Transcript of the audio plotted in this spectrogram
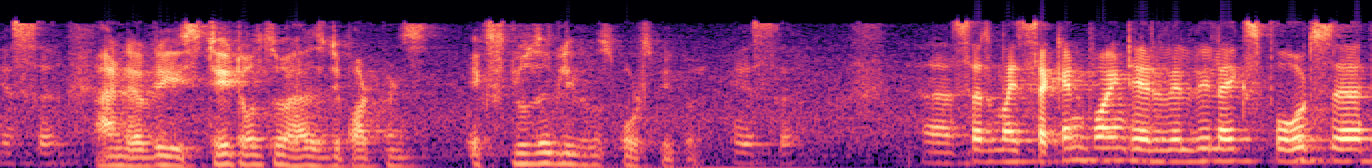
yes, sir, And every state also has departments exclusively for sports people. yes, sir. Uh, sir, my second point here will be like sports, uh,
